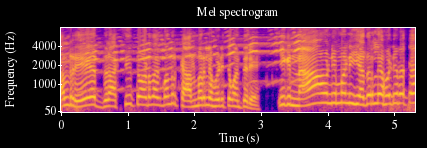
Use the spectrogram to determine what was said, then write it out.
ಅಲ್ರಿ ದ್ರಾಕ್ಷಿ ತೋಟದಾಗ ಬಂದ್ರ ಕಾಲ್ಮರ್ಲೆ ಹೊಡಿತೇವ ಅಂತೀರಿ ಈಗ ನಾವ್ ನಿಮ್ಮನ್ನ ಎದರ್ಲೆ ಹೊಡಿಬೇಕಾ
